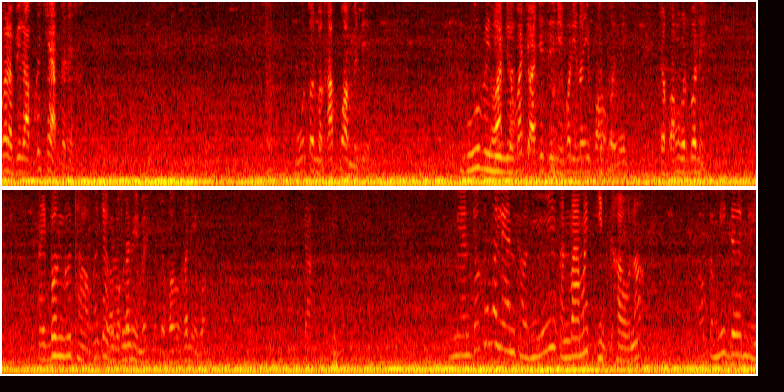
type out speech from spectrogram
ป่ะล่ะปิกอัพคือแคบแต่เนี่ยหูต้นมะขับป้อมไปติบูไปจอนี่ดเดี๋เดี๋ยยววมาจอดที่ซื้อนี่พอดีเน้อยอีฟองข่อยเลยเจะฟ้าของรถป่ะนี่ไปเบิ้งดูเถาเขาเจะเจะกับรถคันนี้ไหมเจะฟ้าของรถคันนี้ป่ะ เมียนเจ้าก็มาเรียนเขานี้ขันว่ามากินเขาเนาะเขาก็มีเดินให้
